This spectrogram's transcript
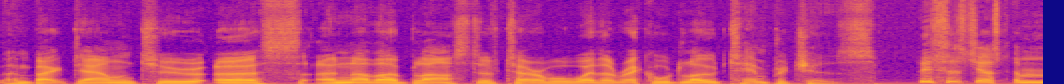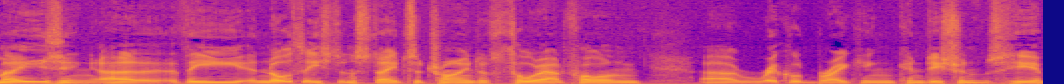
And back down to Earth, another blast of terrible weather, record low temperatures. This is just amazing. Uh, the northeastern states are trying to thaw out following uh, record breaking conditions here.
